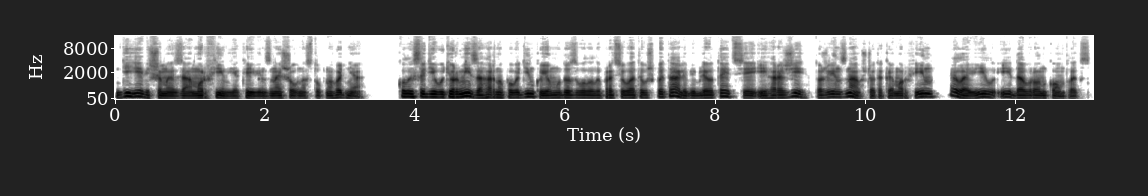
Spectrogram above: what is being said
дієвішими за морфін, який він знайшов наступного дня. Коли сидів у тюрмі, за гарну поведінку йому дозволили працювати в шпиталі, бібліотеці і гаражі, тож він знав, що таке морфін, елавіл і даврон комплекс.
